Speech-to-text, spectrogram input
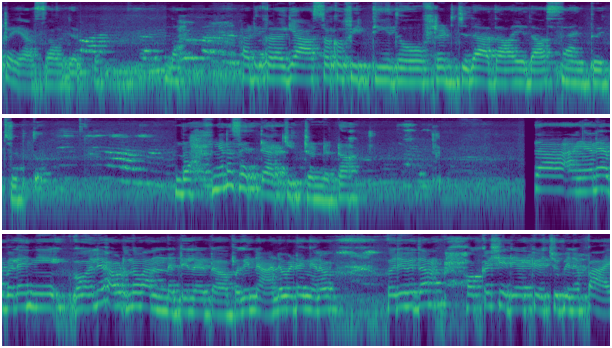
പ്രയാസമാവും ചിലപ്പോൾ എന്താ അടുക്കള ഗ്യാസൊക്കെ ഫിറ്റ് ചെയ്തു ഫ്രിഡ്ജ് ഇതാ അതാ ഇതാ സ്ഥാനത്ത് വെച്ചെടുത്തു എന്താ ഇങ്ങനെ സെറ്റാക്കിയിട്ടുണ്ട് കേട്ടോ. അങ്ങനെ ഇവലെ ഇനി ഓൽ അവിടുന്ന് വന്നിട്ടില്ല കേട്ടോ അപ്പൊ ഞാനിവിടെ ഇങ്ങനെ ഒരുവിധം ഒക്കെ ശരിയാക്കി വെച്ചു. പിന്നെ പായ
